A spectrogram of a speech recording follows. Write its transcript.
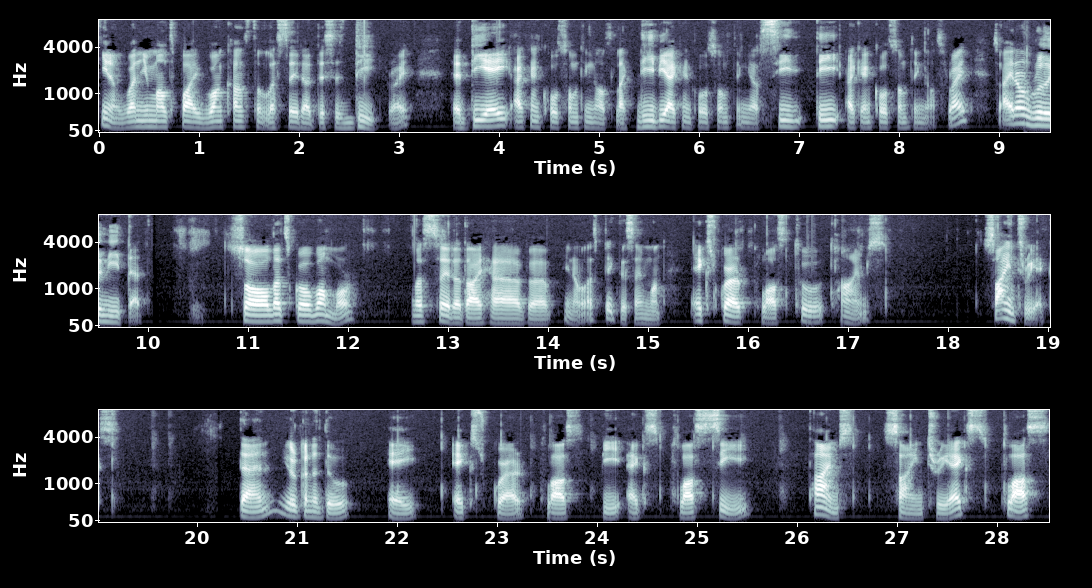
you know when you multiply one constant, let's say that this is d, right? A DA I can call something else, like DB I can call something else, CD I can call something else, right? So I don't really need that. So let's go one more. Let's say that I have, uh, you know, let's pick the same one, x squared plus 2 times sine 3x. Then you're going to do a x squared plus bx plus c times sine 3x plus,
